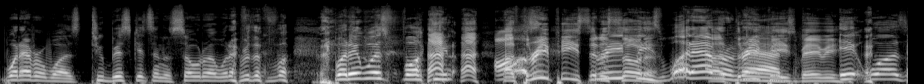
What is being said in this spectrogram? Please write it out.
Whatever it was, two biscuits and a soda, whatever the fuck. But it was fucking awesome. A three piece in three a soda. piece, whatever, A three man. piece, baby. It was,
